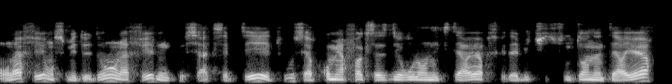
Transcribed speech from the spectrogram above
on l'a fait on se met dedans on l'a fait. Donc c'est accepté et tout. C'est la première fois que ça se déroule en extérieur parce que d'habitude tout le temps en intérieur.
